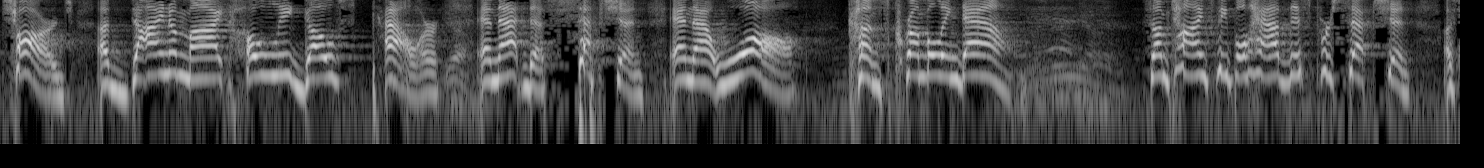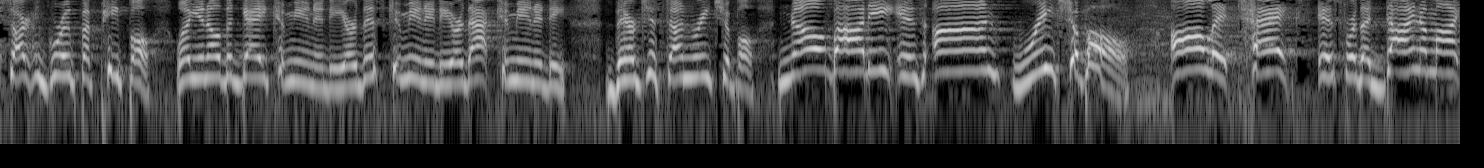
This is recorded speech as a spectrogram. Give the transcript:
charge of dynamite Holy Ghost power yeah. and that deception and that wall comes crumbling down. Sometimes people have this perception a certain group of people. Well, you know, the gay community or this community or that community. They're just unreachable. Nobody is unreachable. All it takes is for the dynamite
